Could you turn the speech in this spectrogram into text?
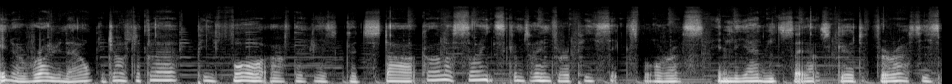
in a row now. Charles Leclerc P4 after his good start. Carlos Sainz comes home for a P6 for us in the end, so that's good for us. He's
